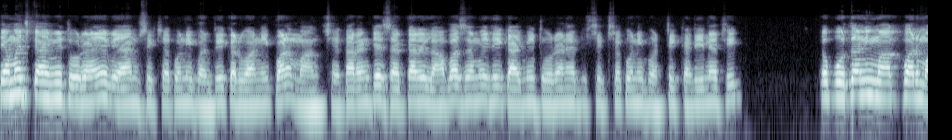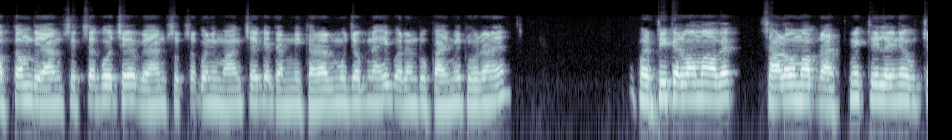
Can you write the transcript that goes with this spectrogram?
તેમજ કાયમી ધોરણે વ્યાયામ શિક્ષકોની ભરતી કરવાની પણ માંગ છે. કારણ કે સરકારે લાંબા સમયથી કાયમી ધોરણે શિક્ષકોની ભરતી કરી નથી. તો પોતાની માંગ પર મક્કમ વ્યાયામ શિક્ષકો છે. વ્યાયામ શિક્ષકોની માંગ છે કે તેમની કરાર મુજબ નહીં, પરંતુ કાયમી ધોરણે ભરતી કરવામાં આવે. શાળાઓમાં પ્રાથમિકથી લઈને ઉચ્ચ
